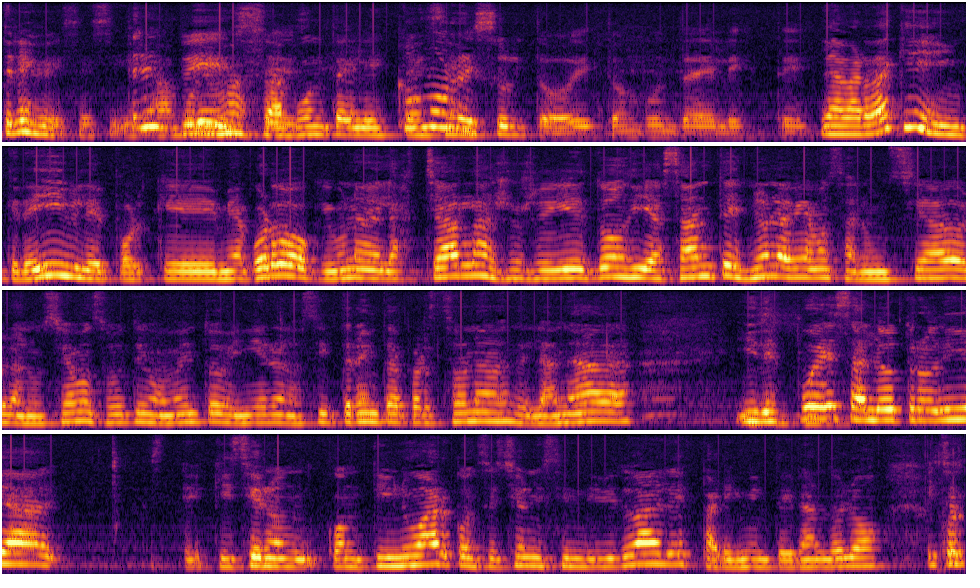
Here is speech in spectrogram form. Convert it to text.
Tres veces, sí. Tres veces. A Punta del Este. ¿Cómo resultó esto en Punta del Este? La verdad que increíble, porque me acuerdo que una de las charlas, yo llegué dos días antes, no la habíamos anunciado, la anunciamos en último momento, vinieron así 30 personas de la nada. Y después al otro día eh, quisieron continuar con sesiones individuales para ir integrándolo. Eso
